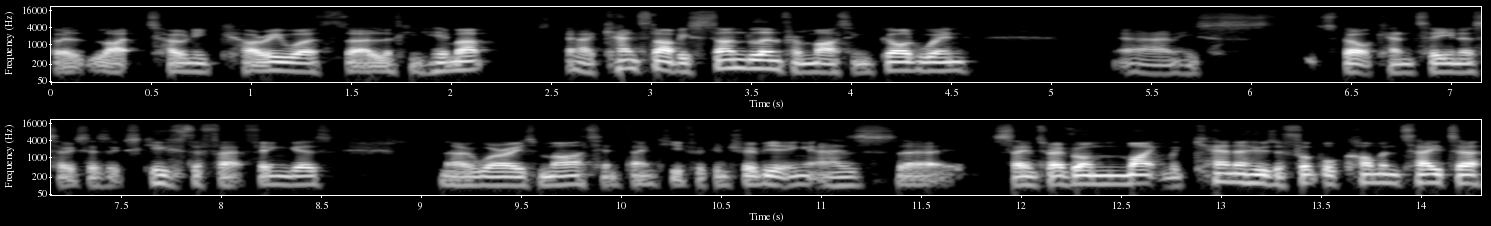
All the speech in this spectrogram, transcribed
but like Tony Currie, worth uh, looking him up. Uh, Cantona Sunderland from Martin Godwin. Um, he's spelled cantina, so he says, excuse the fat fingers. No worries, Martin. Thank you for contributing. As uh, same to everyone. Mike McKenna, who's a football commentator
